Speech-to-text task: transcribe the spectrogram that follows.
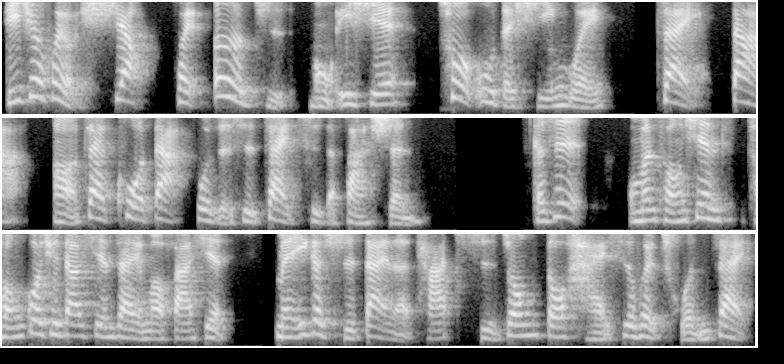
的确会有效，会遏制某一些错误的行为在大。啊，再扩大或者是再次的发生，可是我们从现从过去到现在有没有发现，每一个时代呢，它始终都还是会存在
